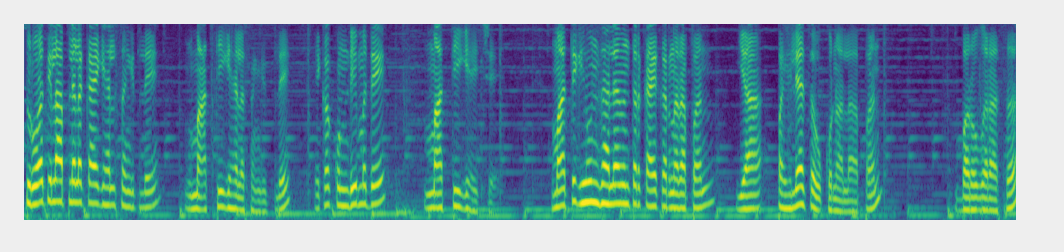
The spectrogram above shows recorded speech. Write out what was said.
सुरुवातीला आपल्याला काय घ्यायला सांगितले? माती घ्यायला सांगितले. एका कुंडीमध्ये माती घ्यायची. आहे. माती घेऊन झाल्यानंतर काय करणार आपण? या पहिल्या चौकोनाला आपण बरोबर असं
